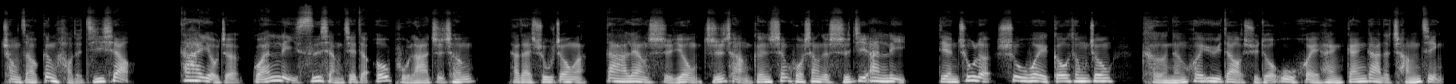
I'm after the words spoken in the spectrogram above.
创造更好的绩效。他还有着管理思想界的欧普拉之称。他在书中啊，大量使用职场跟生活上的实际案例，点出了数位沟通中，可能会遇到许多误会和尴尬的场景，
